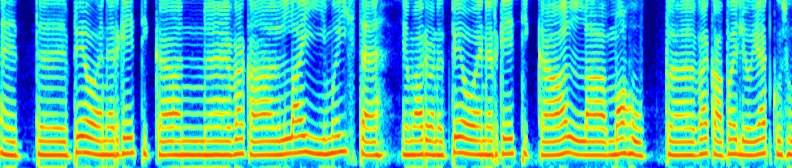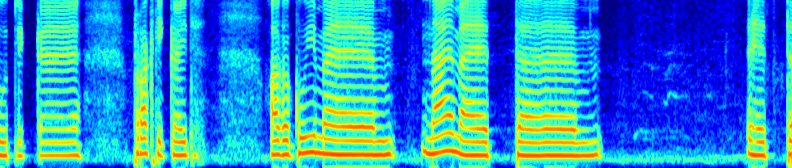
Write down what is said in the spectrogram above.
et äh, bioenergeetika on äh, väga lai mõiste ja ma arvan, et bioenergeetika alla mahub väga palju jätkusuutlikke praktikaid. aga kui me näeme, et et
